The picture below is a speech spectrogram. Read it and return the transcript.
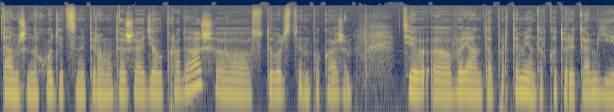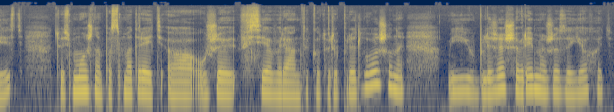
Там же находится на первом этаже отдел продаж, а, с удовольствием покажем те а, варианты апартаментов, которые там есть. То есть можно посмотреть а, уже все варианты, которые предложены, и в ближайшее время уже заехать.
